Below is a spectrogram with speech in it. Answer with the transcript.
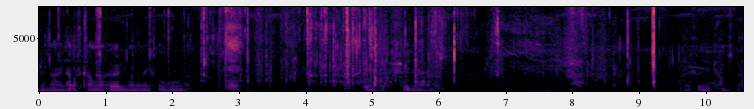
have known that was coming. I heard him underneath the water. Out of me. Hopefully he comes back.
